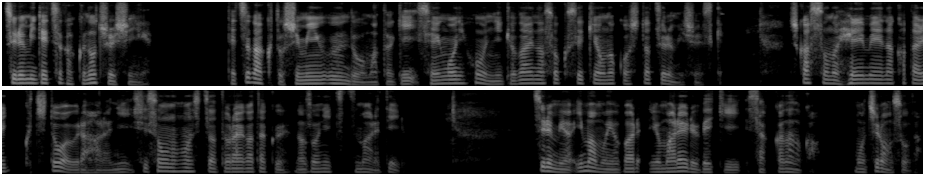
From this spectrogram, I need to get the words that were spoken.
鶴見哲学の中心へ。哲学と市民運動をまたぎ、戦後日本に巨大な足跡を残した鶴見俊介。しかしその平明な語り口とは裏腹に、思想の本質は捉え難く、謎に包まれている。鶴見は今も呼ばれ読まれるべき作家なのか？もちろんそうだ。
